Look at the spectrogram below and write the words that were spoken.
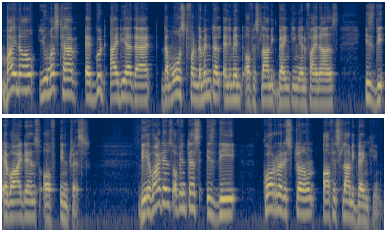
By now, you must have a good idea that the most fundamental element of Islamic banking and finance is the avoidance of interest. The avoidance of interest is the cornerstone of Islamic banking.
